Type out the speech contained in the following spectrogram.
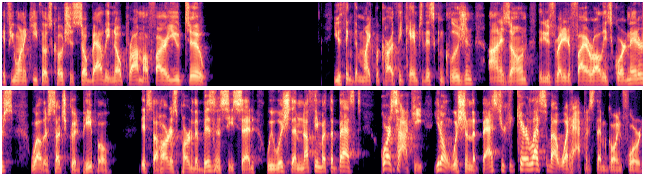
if you want to keep those coaches so badly, no problem, I'll fire you too. You think that Mike McCarthy came to this conclusion on his own that he was ready to fire all these coordinators? Well, they're such good people. It's the hardest part of the business, he said. We wish them nothing but the best. Horse hockey, you don't wish them the best. You could care less about what happens to them going forward.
